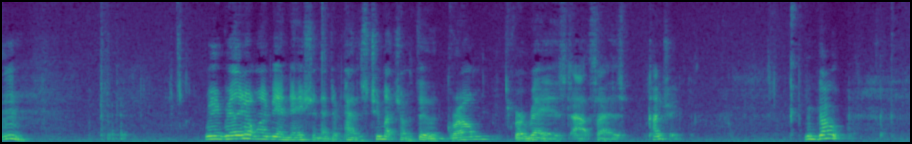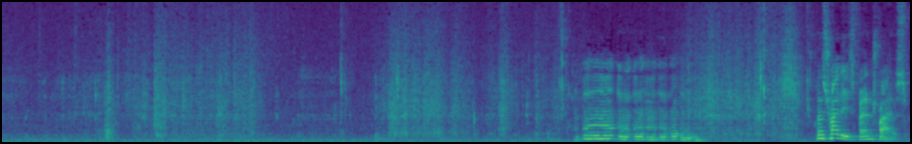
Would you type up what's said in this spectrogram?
Mmm. We really don't want to be a nation that depends too much on food grown or raised outside of this country. We don't. Mm -mm -mm Let's try these french fries.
